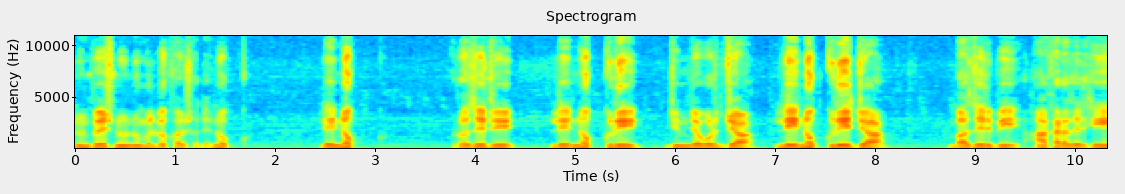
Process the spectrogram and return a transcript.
নুন পেশ, নুন নুন মিলবে খয়ের সাথে। নুক লি নুক রজের লি নুকরি জিম জাবর যা, লি নুকরি যা, বাজের বি, হা খারাজের হি,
